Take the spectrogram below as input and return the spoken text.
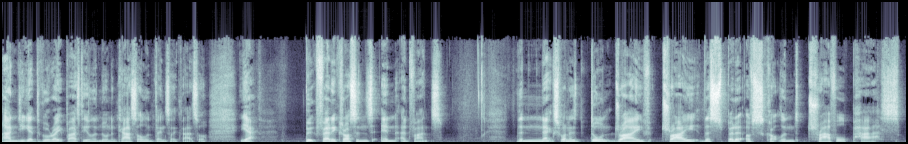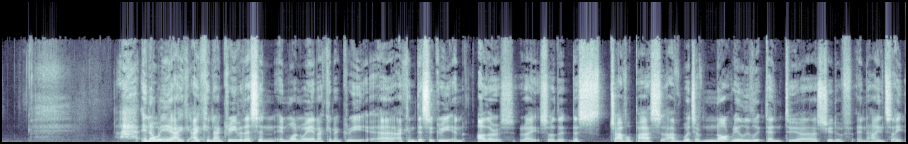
And you get to go right past Eilean Castle and things like that. So, yeah, book ferry crossings in advance. The next one is Don't Drive, Try the Spirit of Scotland Travel Pass in a way, I, I can agree with this in, in one way, and I can agree, uh, I can disagree in others, right? So that this travel pass, I've, which I've not really looked into, I should have in hindsight,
